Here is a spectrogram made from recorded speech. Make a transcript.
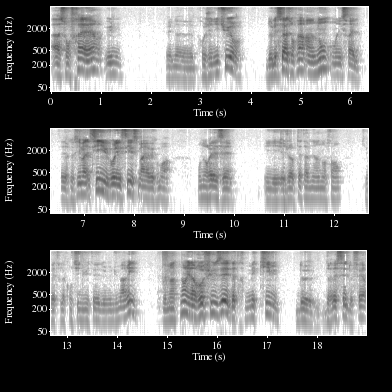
à son frère une, une progéniture, de laisser à son frère un nom en Israël. C'est-à-dire que s'il si, voulait, s'il se marie avec moi, on aurait laissé, et j'aurais peut-être amené un enfant qui va être la continuité du mari, mais maintenant il a refusé d'être mekim, de dresser, de faire,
